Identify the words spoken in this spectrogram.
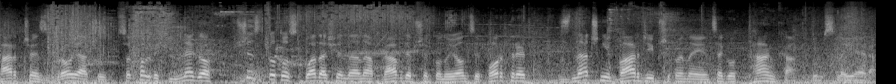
tarcze, zbroja, czy cokolwiek innego, wszystko to składa się na naprawdę przekonujący portret znacznie bardziej przypominającego tanka Doomslayera.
